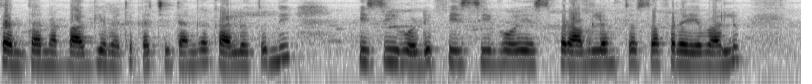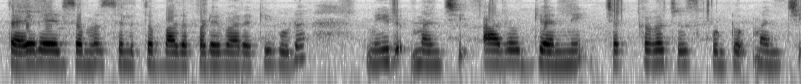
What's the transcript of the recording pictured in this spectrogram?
సంతాన భాగ్యం అయితే ఖచ్చితంగా కలుగుతుంది. పీసీఓడి పీసీఓఎస్ ప్రాబ్లమ్స్తో సఫర్ అయ్యే వాళ్ళు థైరాయిడ్ సమస్యలతో బాధపడే వారికి కూడా మీరు మంచి ఆరోగ్యాన్ని చక్కగా చూసుకుంటూ మంచి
